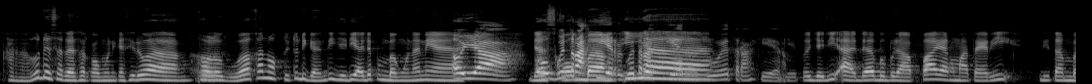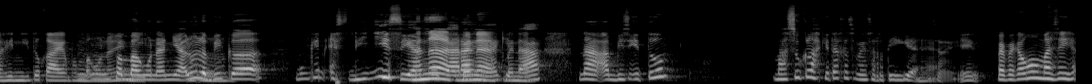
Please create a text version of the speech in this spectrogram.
karena lu dasar-dasar komunikasi doang. Kalau gua kan waktu itu diganti jadi ada pembangunannya. Oh iya. Oh, gue Daskombang. terakhir, gue Iya. terakhir, gue terakhir. gitu. Jadi ada beberapa yang materi ditambahin gitu kak yang pembangunannya. Mm, pembangunannya lu lebih ke mungkin SDGs ya Bener, sekarang bener, ya kita. bener. Nah, abis itu masuklah kita ke semester 3, di. coy. Ya, PPKU masih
